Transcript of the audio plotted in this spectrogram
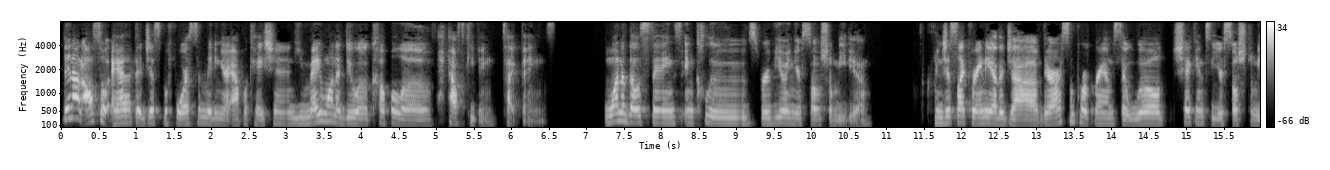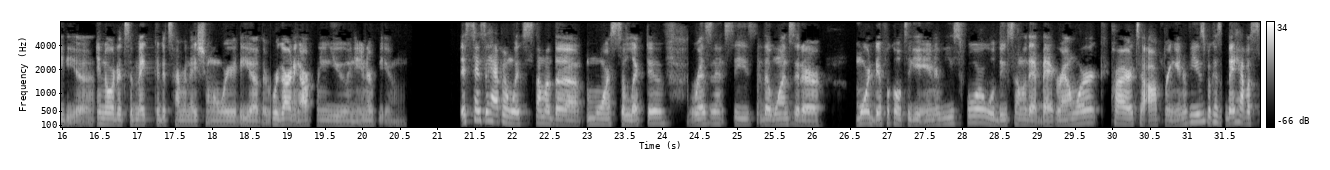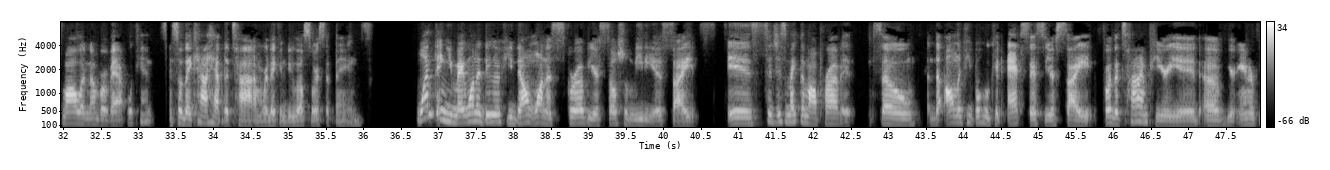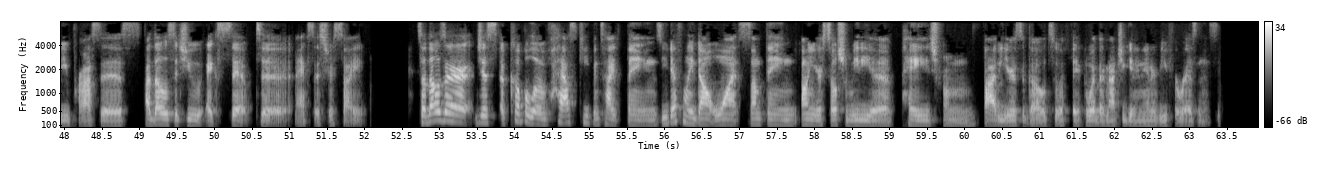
Then I'd also add that just before submitting your application, you may want to do a couple of housekeeping type things. One of those things includes reviewing your social media. And just like for any other job, there are some programs that will check into your social media in order to make a determination one way or the other regarding offering you an interview. This tends to happen with some of the more selective residencies, the ones that are more difficult to get interviews for will do some of that background work prior to offering interviews because they have a smaller number of applicants. And so they kind of have the time where they can do those sorts of things. One thing you may want to do if you don't want to scrub your social media sites is to just make them all private. So the only people who can access your site for the time period of your interview process are those that you accept to access your site. So those are just a couple of housekeeping type things. You definitely don't want something on your social media page from five years ago to affect whether or not you get an interview for residency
